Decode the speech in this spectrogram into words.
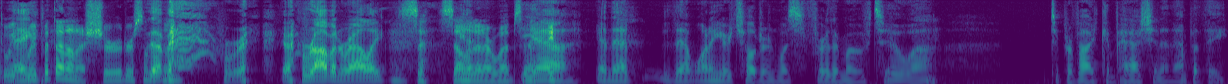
Can we, can we put that on a shirt or something? that Robin rally. S- Sell it at our website. Yeah, and that that one of your children was further moved to uh, to provide compassion and empathy.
